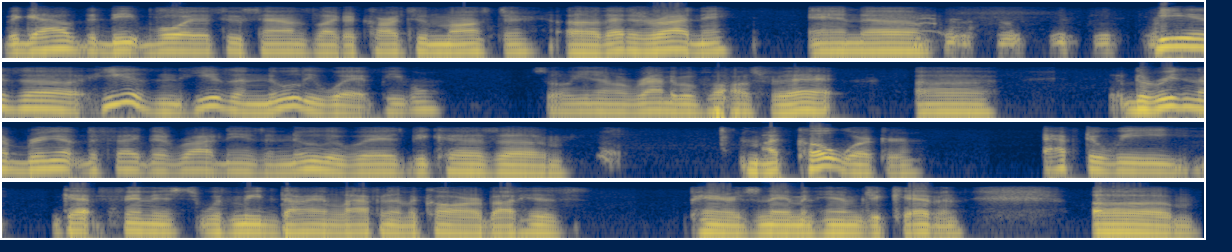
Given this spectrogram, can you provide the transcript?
the guy with the deep voice who sounds like a cartoon monster, uh, that is Rodney. And uh, he is a he is he is a newlywed people. So you know, a round of applause for that. Uh, the reason I bring up the fact that Rodney is a newlywed is because um, my coworker, after we got finished with me dying laughing in the car about his parents naming him Kevin, um,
